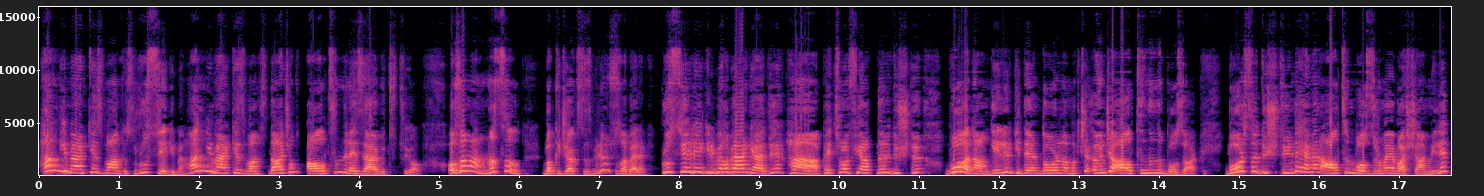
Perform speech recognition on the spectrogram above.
hangi merkez bankası, Rusya gibi hangi merkez bankası daha çok altın rezervi tutuyor? O zaman nasıl bakacaksınız biliyor musunuz habere? Rusya ile ilgili bir haber geldi. Ha petrol fiyatları düştü. Bu adam gelir giderini doğrulamak için önce altınını bozar. Borsa düştüğünde hemen altın bozdurmaya başlar millet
